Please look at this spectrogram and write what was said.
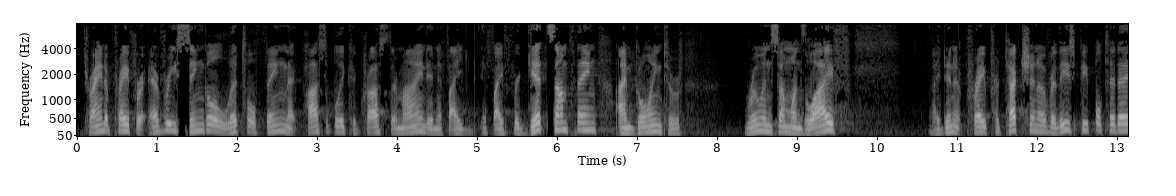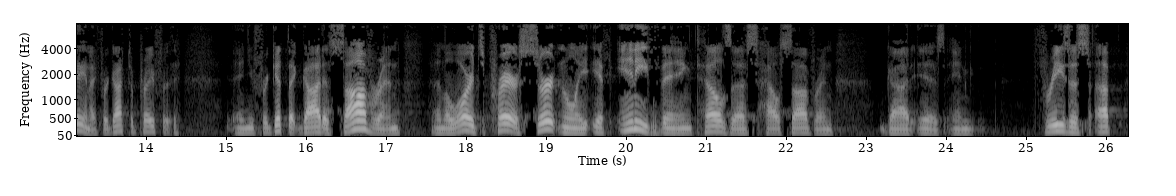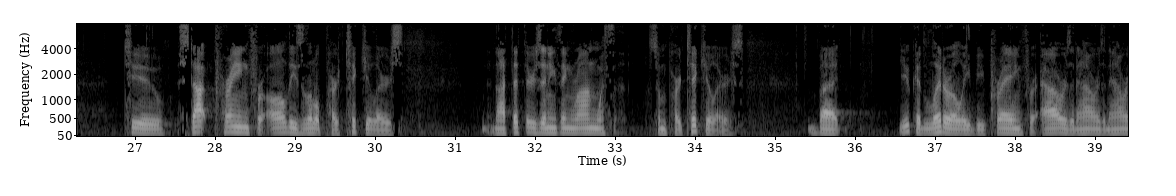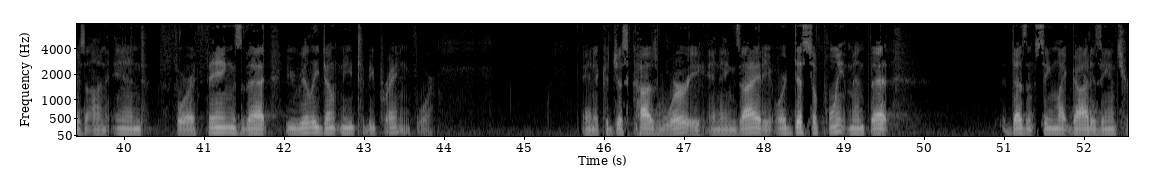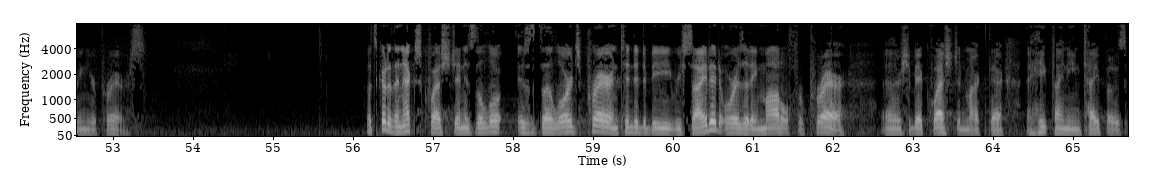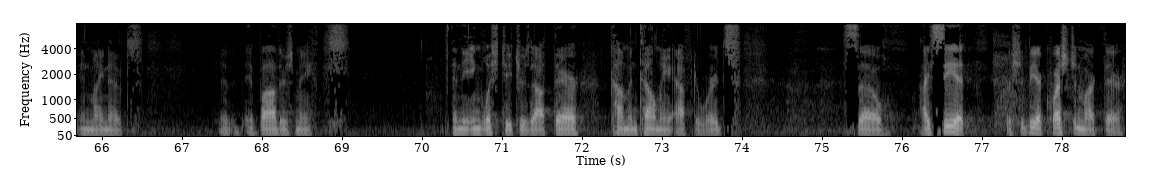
trying to pray for every single little thing that possibly could cross their mind and if I if I forget something I'm going to ruin someone's life I didn't pray protection over these people today and I forgot to pray for and you forget that God is sovereign and the Lord's Prayer certainly, if anything, tells us how sovereign God is and frees us up to stop praying for all these little particulars. Not that there's anything wrong with some particulars, but you could literally be praying for hours and hours and hours on end for things that you really don't need to be praying for and it could just cause worry and anxiety or disappointment that doesn't seem like God is answering your prayers. Let's go to the next question. Is the, Lord, is the Lord's Prayer intended to be recited or is it a model for prayer? Uh, there should be a question mark there. I hate finding typos in my notes, it, it bothers me. And the English teachers out there come and tell me afterwards. So I see it. There should be a question mark there.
